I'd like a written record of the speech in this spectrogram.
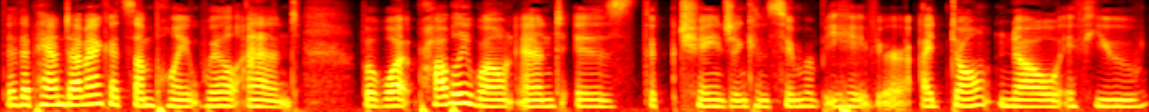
that the pandemic at some point will end. But what probably won't end is the change in consumer behavior. I don't know if you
